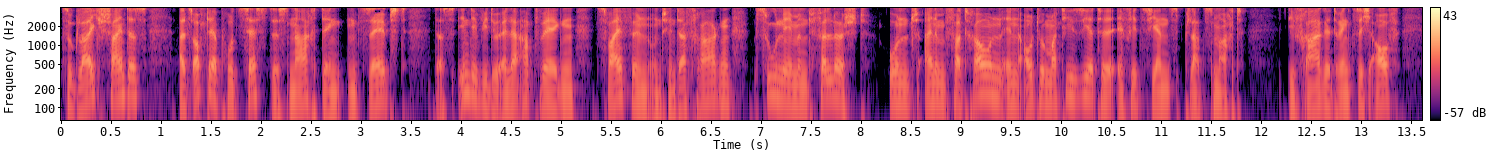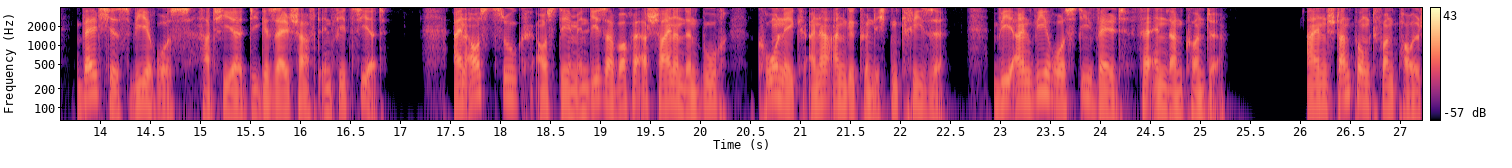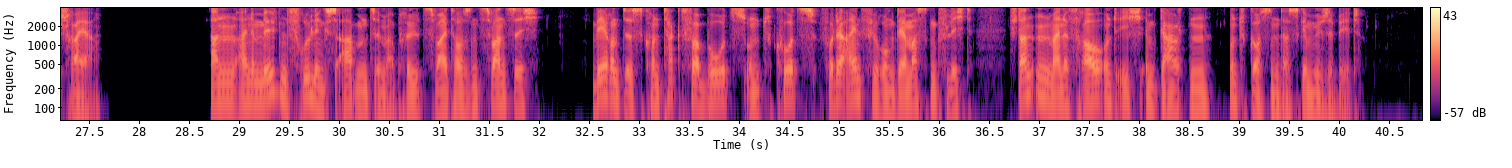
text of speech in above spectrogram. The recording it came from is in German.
Zugleich scheint es, als ob der Prozess des Nachdenkens selbst, das individuelle Abwägen, Zweifeln und Hinterfragen zunehmend verlöscht und einem Vertrauen in automatisierte Effizienz Platz macht. Die Frage drängt sich auf, welches Virus hat hier die Gesellschaft infiziert? Ein Auszug aus dem in dieser Woche erscheinenden Buch Chronik einer angekündigten Krise. Wie ein Virus die Welt verändern konnte. Ein Standpunkt von Paul Schreier. An einem milden Frühlingsabend im April 2020, während des Kontaktverbots und kurz vor der Einführung der Maskenpflicht, standen meine Frau und ich im Garten und gossen das Gemüsebeet.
